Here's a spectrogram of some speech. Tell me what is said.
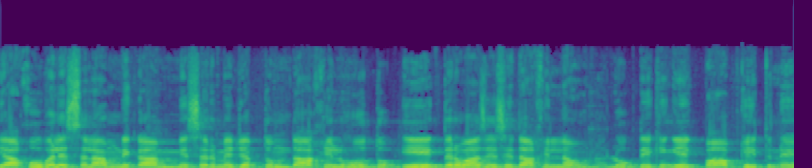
یعقوب علیہ السلام نے کہا مصر میں جب تم داخل ہو تو ایک دروازے سے داخل نہ ہونا لوگ دیکھیں گے ایک باپ کے اتنے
